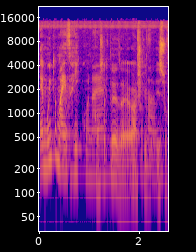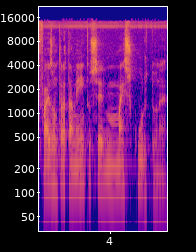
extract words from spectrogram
É muito mais rico, né? Com certeza. Eu acho que isso faz um tratamento ser mais curto, né?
